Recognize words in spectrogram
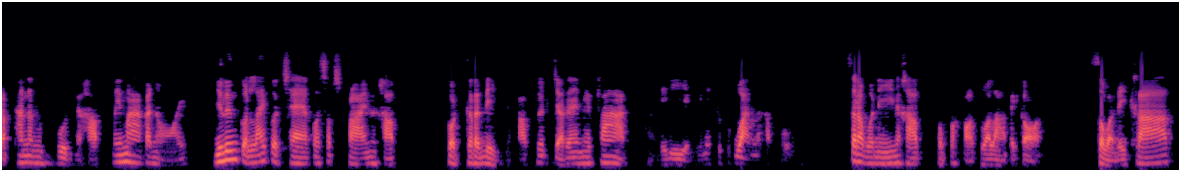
กับท่านนักลงทุนนะครับ ไม่มากก็น้อย อย่าลืมกดไลค์กดแชร์กด subscribe นะครับ กดกระดิ่งนะครับ เพื่อจะได้ไม่พลาดแผนดีๆอย่างนี้ในทุกๆวันนะครับผมสำหรับวันนี้นะครับ ผมก็ขอตัวลาไปก่อน สวัสดีครับ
